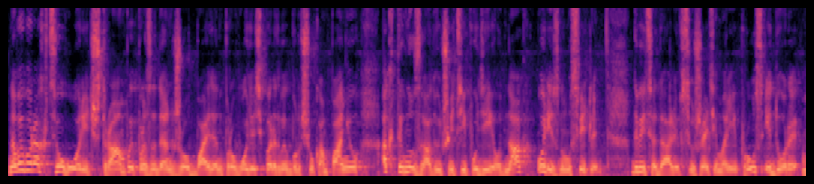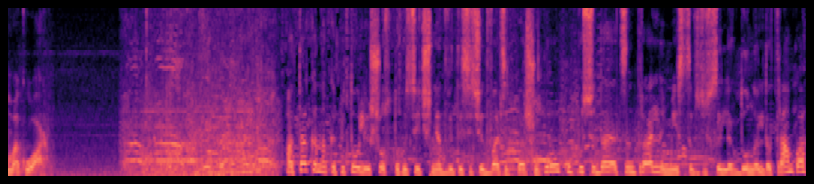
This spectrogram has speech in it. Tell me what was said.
На виборах цьогоріч Трамп і президент Джо Байден проводять передвиборчу кампанію, активно згадуючи ті події, однак у різному світлі. Дивіться далі в сюжеті Марії Прус і Дори Мекуар. Атака на Капітолій 6 січня 2021 року посідає центральне місце в зусиллях Дональда Трампа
